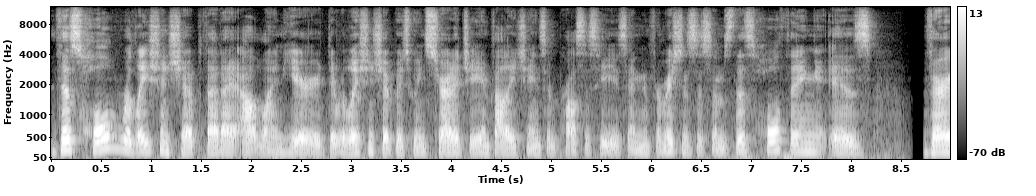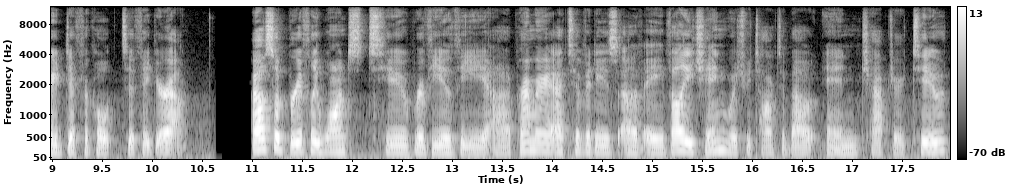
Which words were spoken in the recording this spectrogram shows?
this whole relationship that I outline here, the relationship between strategy and value chains and processes and information systems, this whole thing is very difficult to figure out. I also briefly want to review the uh, primary activities of a value chain, which we talked about in chapter 2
